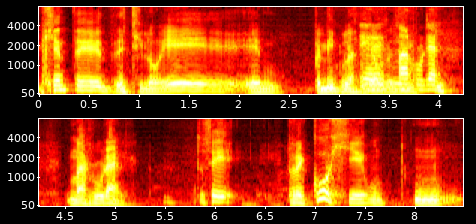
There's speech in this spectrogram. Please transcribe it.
gente de Chiloé en películas Es digamos más así, rural. más rural. Entonces, recoge un, un,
